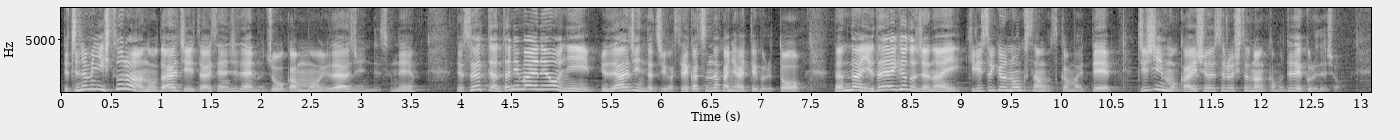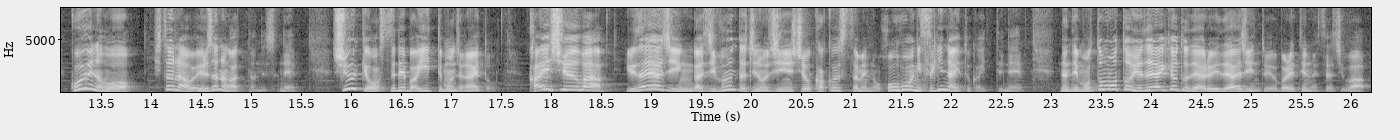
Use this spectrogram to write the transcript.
でちなみにヒトラーの第一次大戦時代の上官もユダヤ人ですね。でそうやって当たり前のようにユダヤ人たちが生活の中に入ってくるとだんだんユダヤ教徒じゃないキリスト教の奥さんを捕まえて自身も回収する人なんかも出てくるでしょう。こういうのをヒトラーは許さなかったんですね。宗教を捨てればいいってもんじゃないと。回収はユダヤ人が自分たちの人種を隠すための方法に過ぎないとか言ってね。なんでもともとユダヤ教徒であるユダヤ人と呼ばれている人たちは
